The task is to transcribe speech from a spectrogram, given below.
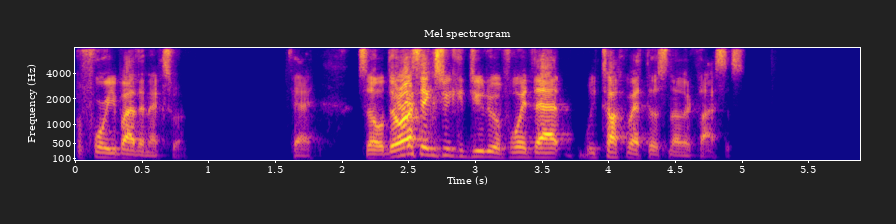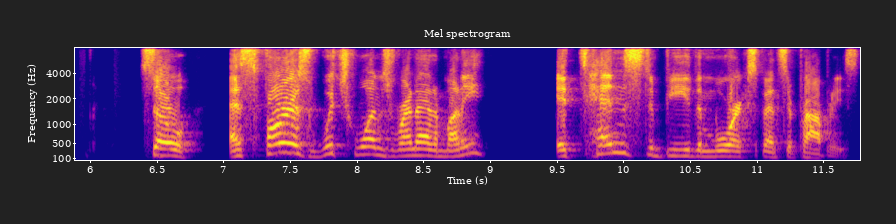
before you buy the next one. Okay? So there are things we could do to avoid that. We talk about those in other classes. So as far as which ones run out of money it tends to be the more expensive properties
